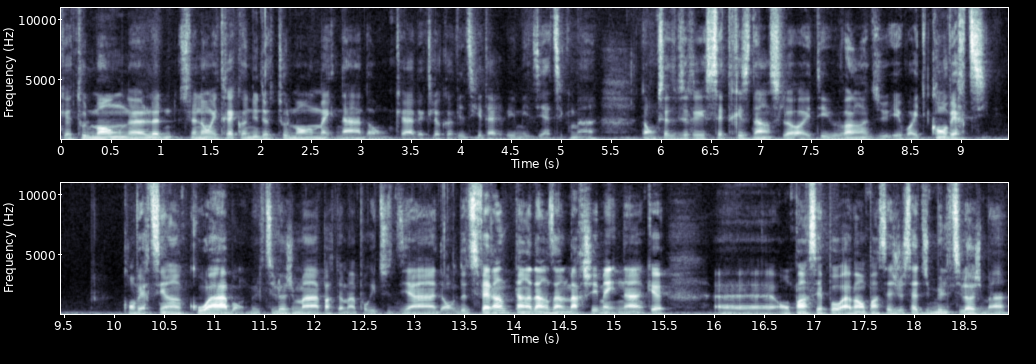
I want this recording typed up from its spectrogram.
que tout le monde, euh, le, nom est très connu de tout le monde maintenant, donc avec le COVID qui est arrivé médiatiquement. Donc, cette, résidence-là a été vendue et va être convertie. Convertie en quoi? Bon, multilogement, appartement pour étudiants, donc de différentes tendances dans le marché maintenant que euh, on pensait pas. Avant, on pensait juste à du multilogement.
